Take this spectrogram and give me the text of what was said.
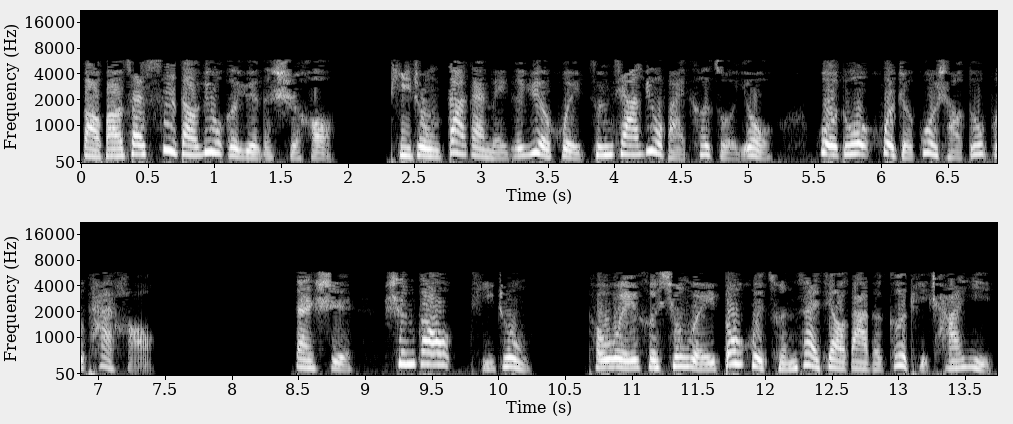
宝宝在四到六个月的时候，体重大概每个月会增加六百克左右，过多或者过少都不太好。但是身高、体重。头围和胸围都会存在较大的个体差异，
